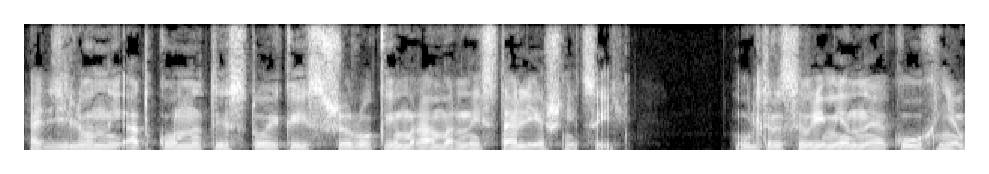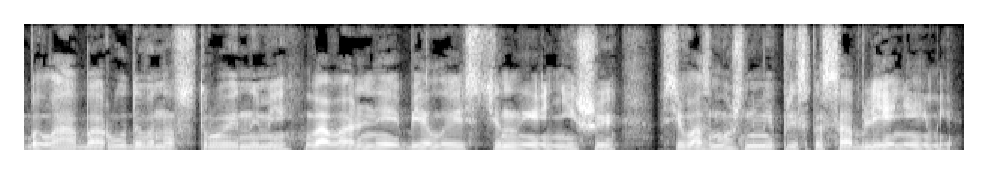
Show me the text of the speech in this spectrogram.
отделенный от комнаты стойкой с широкой мраморной столешницей. Ультрасовременная кухня была оборудована встроенными в овальные белые стенные ниши всевозможными приспособлениями.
